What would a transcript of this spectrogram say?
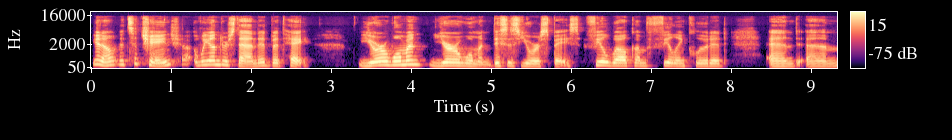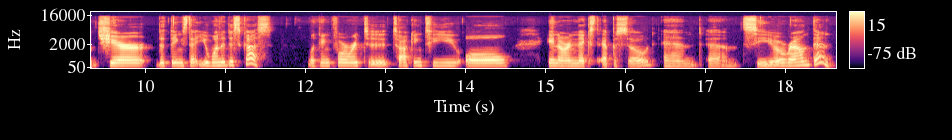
You know, it's a change. Uh, we understand it, but hey, you're a woman, you're a woman. This is your space. Feel welcome, feel included, and um, share the things that you want to discuss. Looking forward to talking to you all in our next episode and um, see you around then.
